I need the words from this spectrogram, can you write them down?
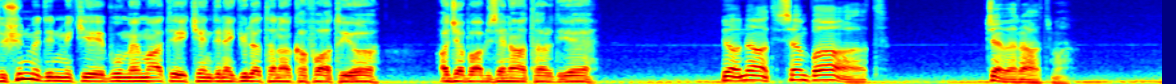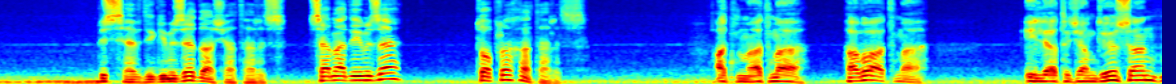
düşünmedin mi ki bu memati kendine gül atana kafa atıyor? Acaba bize ne atar diye. Ya ne at sen bağa at. Cevhere atma. Biz sevdiğimize daş atarız. Sevmediğimize toprak atarız. Atma atma. Hava atma. İlla atacağım diyorsan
